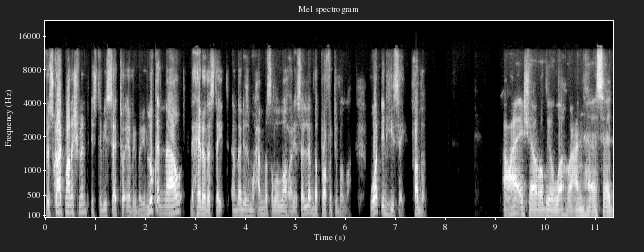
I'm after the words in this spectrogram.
prescribed punishment is to be said to everybody. Look at now the head of the state, and that is Muhammad sallallahu alayhi wasallam, the Prophet of Allah. What did he say? Fadl. Aisha radiallahu anha said,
